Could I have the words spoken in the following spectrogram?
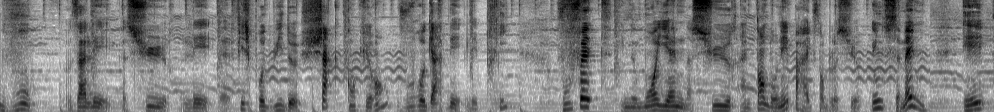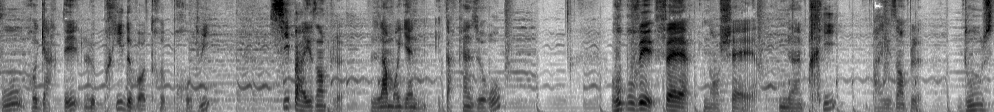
vous allez sur les fiches produits de chaque concurrent, vous regardez les prix Vous faites une moyenne sur un temps donné, par exemple sur une semaine, et vous regardez le prix de votre produit. Si par exemple la moyenne est à 15 euros, vous pouvez faire une enchère, un prix, par exemple 12,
